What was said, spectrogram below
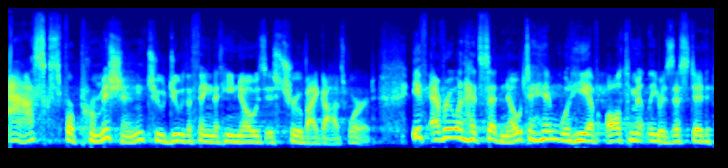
asks for permission to do the thing that he knows is true by God's word. If everyone had said no to him, would he have ultimately resisted?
